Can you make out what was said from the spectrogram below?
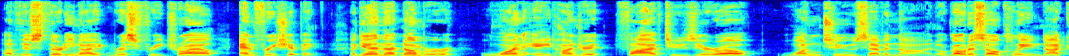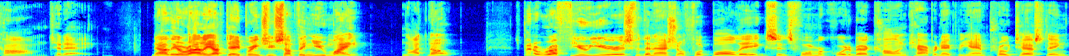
of this 30 night risk free trial and free shipping. Again, that number 1 800 520 1279 or go to SoClean.com today. Now, the O'Reilly Update brings you something you might not know. It's been a rough few years for the National Football League since former quarterback Colin Kaepernick began protesting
